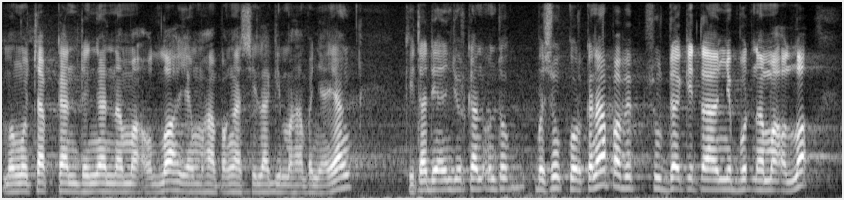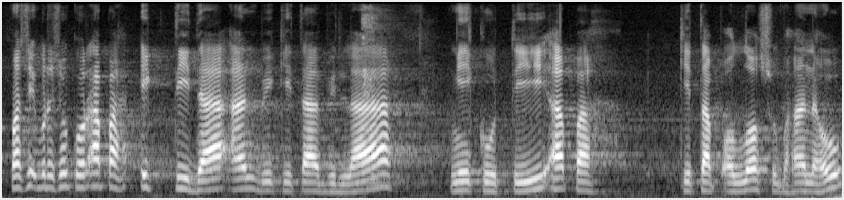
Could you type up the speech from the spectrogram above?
mengucapkan dengan nama Allah yang Maha Pengasih lagi Maha Penyayang, kita dianjurkan untuk bersyukur. Kenapa sudah kita nyebut nama Allah masih bersyukur apa? Iktidaan bi kitabillah ngikuti apa? Kitab Allah Subhanahu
